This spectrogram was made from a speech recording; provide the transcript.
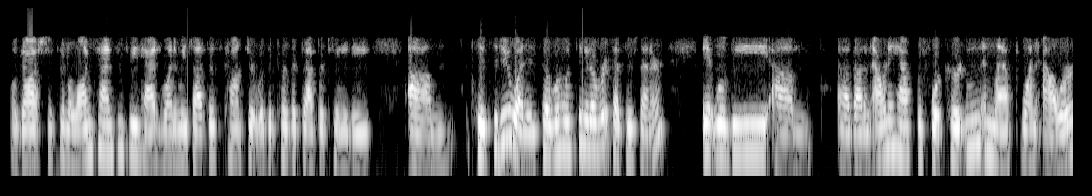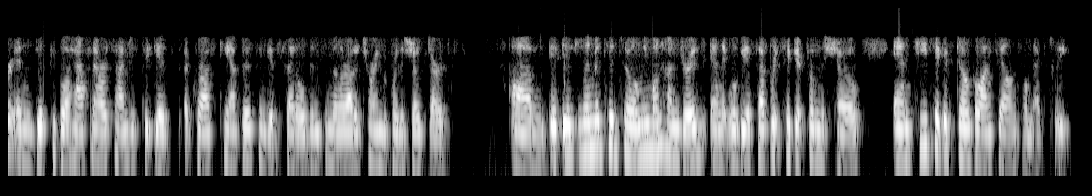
well, gosh, it's been a long time since we had one, and we thought this concert was a perfect opportunity um, to to do one, and so we're hosting it over at Fetzer Center. It will be um, about an hour and a half before curtain and last one hour and give people a half an hour time just to get across campus and get settled into Miller Auditorium before the show starts. Um, it is limited to only 100 and it will be a separate ticket from the show and T tickets don't go on sale until next week.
